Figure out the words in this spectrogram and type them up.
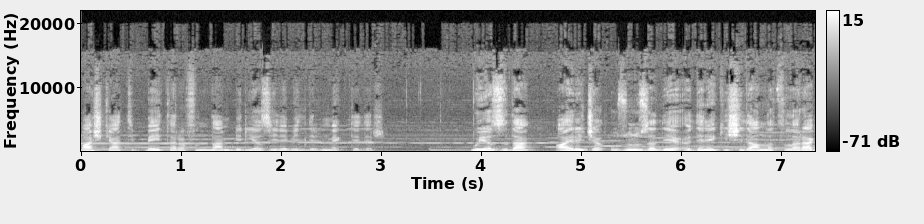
Başkatip Bey tarafından bir yazı ile bildirilmektedir. Bu yazıda ayrıca uzun uzadıya ödenek işi de anlatılarak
